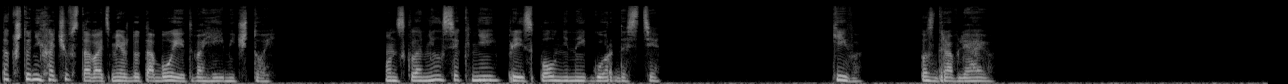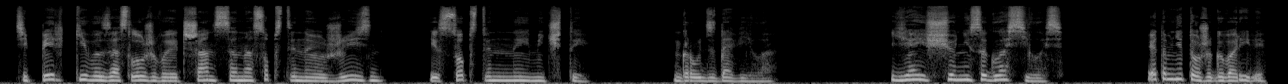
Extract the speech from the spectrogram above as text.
«Так что не хочу вставать между тобой и твоей мечтой». Он склонился к ней, преисполненной гордости. «Кива, поздравляю». Теперь Кива заслуживает шанса на собственную жизнь и собственные мечты. Грудь сдавила. Я еще не согласилась. Это мне тоже говорили.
